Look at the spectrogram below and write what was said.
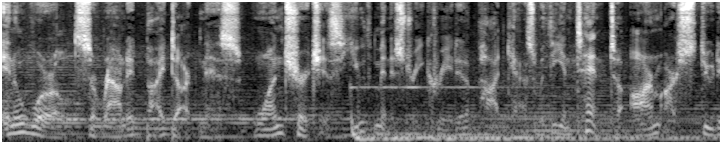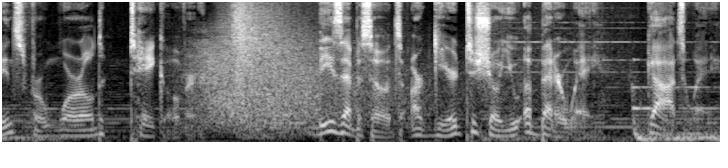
In a world surrounded by darkness, One Church's youth ministry created a podcast with the intent to arm our students for world takeover. These episodes are geared to show you a better way, God's way,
